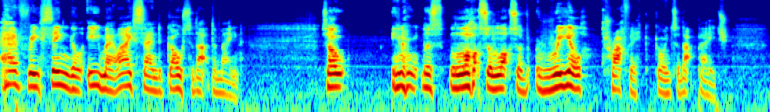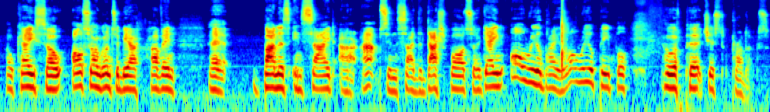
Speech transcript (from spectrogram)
every single email I send goes to that domain. So, you know, there's lots and lots of real traffic going to that page. Okay, so also I'm going to be having uh, banners inside our apps, inside the dashboard. So again, all real buyers, all real people who have purchased products.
